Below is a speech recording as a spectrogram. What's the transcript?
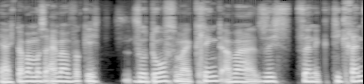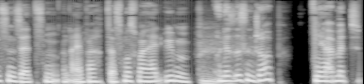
ja, ich glaube, man muss einfach wirklich, so doof es mal klingt, aber sich seine, die Grenzen setzen und einfach, das muss man halt üben. Und es ist ein Job. Ja. Damit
